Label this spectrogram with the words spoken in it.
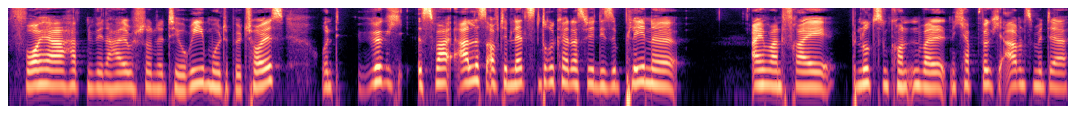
vorher hatten wir eine halbe Stunde Theorie, Multiple Choice. Und wirklich, es war alles auf den letzten Drücker, dass wir diese Pläne einwandfrei benutzen konnten, weil ich habe wirklich abends mit der,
